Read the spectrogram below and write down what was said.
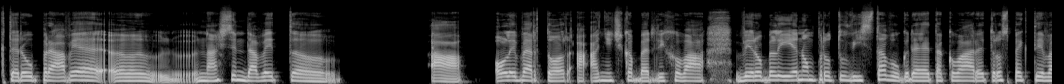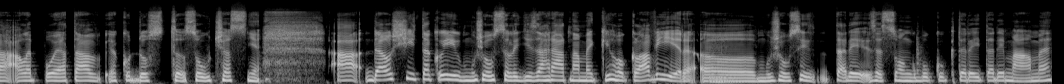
kterou právě uh, náš syn David uh, a Oliver Thor a Anička Berdychová vyrobili jenom pro tu výstavu, kde je taková retrospektiva, ale pojatá jako dost současně. A další takový, můžou si lidi zahrát na Mekyho klavír, hmm. uh, můžou si tady ze songbooku, který tady máme,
